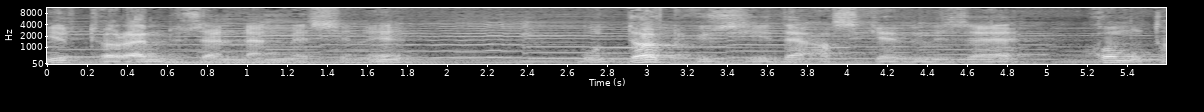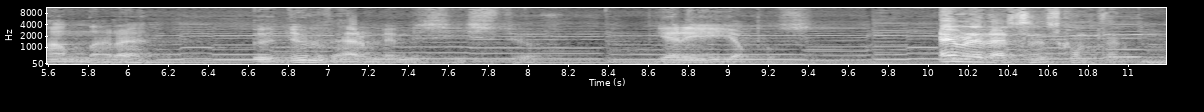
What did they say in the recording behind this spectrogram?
bir tören düzenlenmesini, bu dört güzide askerinize, komutanlara ödül vermemizi istiyor. Gereği yapılsın. Emredersiniz komutanım.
